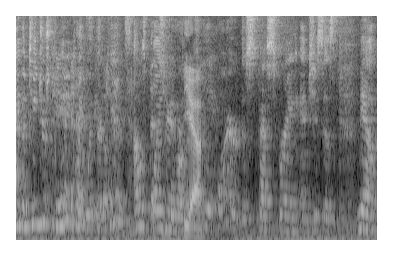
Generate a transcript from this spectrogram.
even teachers communicate with their kids. I was playing for a Yeah. school choir this past spring, and she says, "Now,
